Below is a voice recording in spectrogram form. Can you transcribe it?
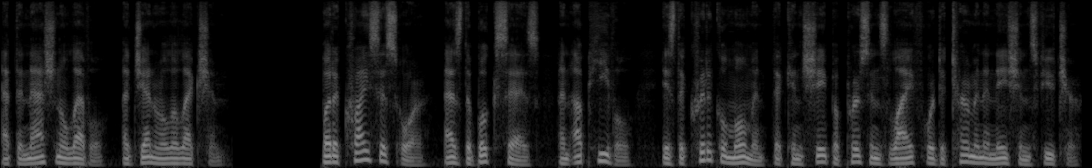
at the national level, a general election. But a crisis or, as the book says, an upheaval, is the critical moment that can shape a person's life or determine a nation's future.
